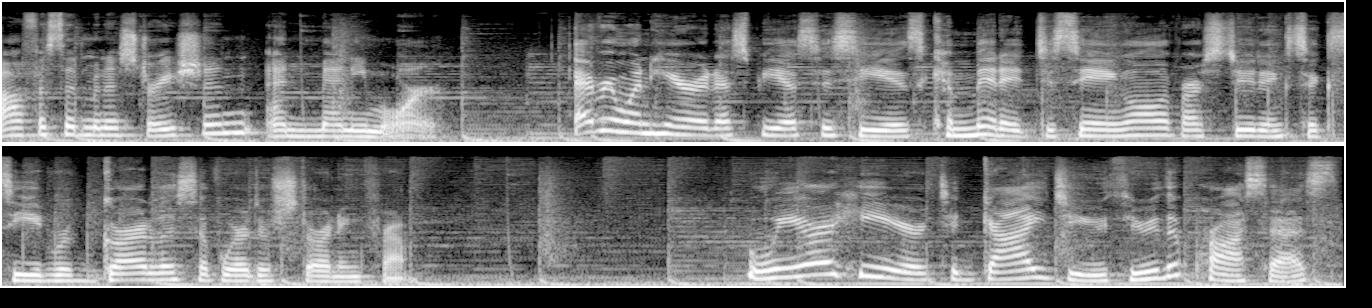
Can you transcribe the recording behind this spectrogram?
office administration, and many more. Everyone here at SPSCC is committed to seeing all of our students succeed regardless of where they're starting from. We are here to guide you through the process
